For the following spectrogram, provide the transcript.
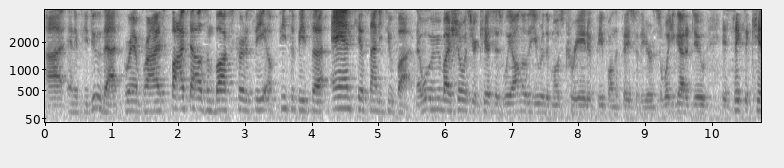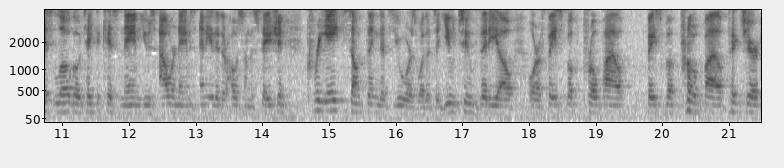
Uh, and if you do that, grand prize, 5000 bucks courtesy of Pizza Pizza and Kiss925. Now, what we mean by show us your kiss is we all know that you were the most creative people on the face of the earth. So, what you got to do is take the Kiss logo, take the Kiss name, use our names, any of the other hosts on the station, create something that's yours, whether it's a YouTube video or a Facebook profile. Facebook profile picture,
